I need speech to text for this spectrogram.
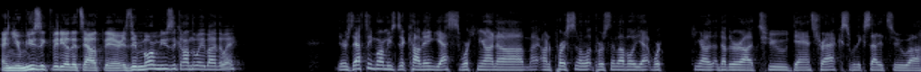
And your music video that's out there. Is there more music on the way, by the way? There's definitely more music coming. Yes, working on uh my, on a personal personal level. Yeah, working on another uh, two dance tracks. Really excited to uh,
